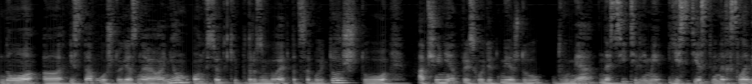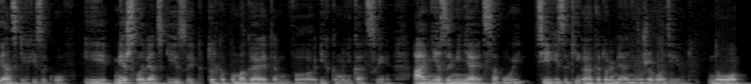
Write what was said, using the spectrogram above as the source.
но э, из того, что я знаю о нем, он все-таки подразумевает под собой то, что общение происходит между двумя носителями естественных славянских языков. И межславянский язык только помогает им в их коммуникации, а не заменяет собой те языки, э, которыми они уже владеют. Но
